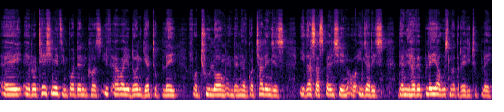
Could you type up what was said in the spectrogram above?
a, a rotation is important because if ever you don't get to play for too long and then you have got challenges, either suspension or injuries, then you have a player who's not ready to play.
